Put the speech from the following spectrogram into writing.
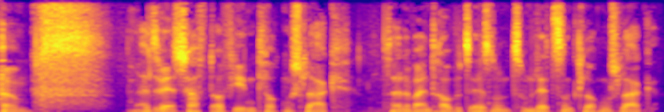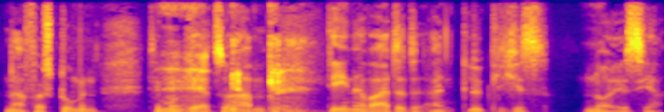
Ähm, also wer schafft, auf jeden Glockenschlag seine Weintraube zu essen und zum letzten Glockenschlag nach Verstummen den Mund leer zu haben, den erwartet ein glückliches neues Jahr.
